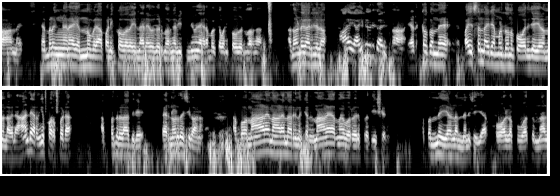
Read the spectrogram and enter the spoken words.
കാണണേ നമ്മളിങ്ങനെ എന്നും പണിക്കോ വൈകുന്നേരം കിടന്നു പറഞ്ഞാൽ വിറ്റിന് നേരം വെക്കുക പണിക്കോ കിടന്നു പറഞ്ഞാൽ അതുകൊണ്ട് കാര്യമില്ലല്ലോ. ആ അതിലൊരു കാര്യം. ആ ഇടക്കൊക്കെ ഒന്ന് പൈസ ഉണ്ടായിട്ട് നമ്മൾ ഇതൊന്നും പോലും ചെയ്യണമെന്നുണ്ടാവില്ല ആണ്ട് ഇറങ്ങി പുറപ്പെടുക. അപ്പത്തുള്ള അതിൽ പെരനോട് വെച്ച് കാണാം. അപ്പോൾ നാളെ നാളെ എന്ന് പറഞ്ഞ് നിൽക്കരുത് നാളെ പറഞ്ഞാൽ വെറും ഒരു പ്രതീക്ഷയാണ്. അപ്പൊ ഒന്ന് ചെയ്യാനുള്ള എന്താണ് ചെയ്യാ. പോകാനുള്ള പോവാ തിന്നാൾ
